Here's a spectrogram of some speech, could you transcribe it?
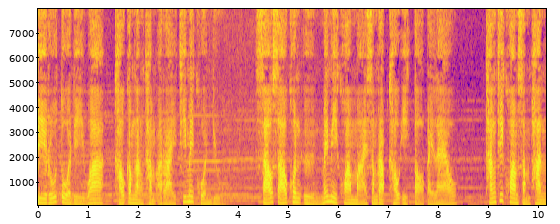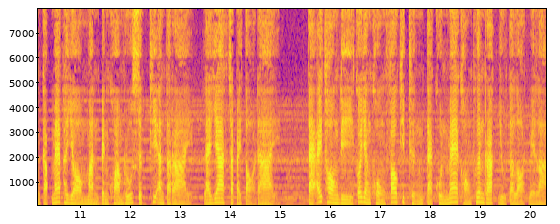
ดีรู้ตัวดีว่าเขากำลังทำอะไรที่ไม่ควรอยู่ สาวสาวๆคนอื่นไม่มีความหมายสำหรับเขาอีกต่อไปแล้ว ทั้งที่ความสัมพันธ์กับแม่พยอมมันเป็นความรู้สึกที่อันตรายและยากจะไปต่อได้ แต่ไอ้ทองดีก็ยังคงเฝ้าคิดถึงแต่คุณแม่ของเพื่อนรักอยู่ตลอดเวลา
